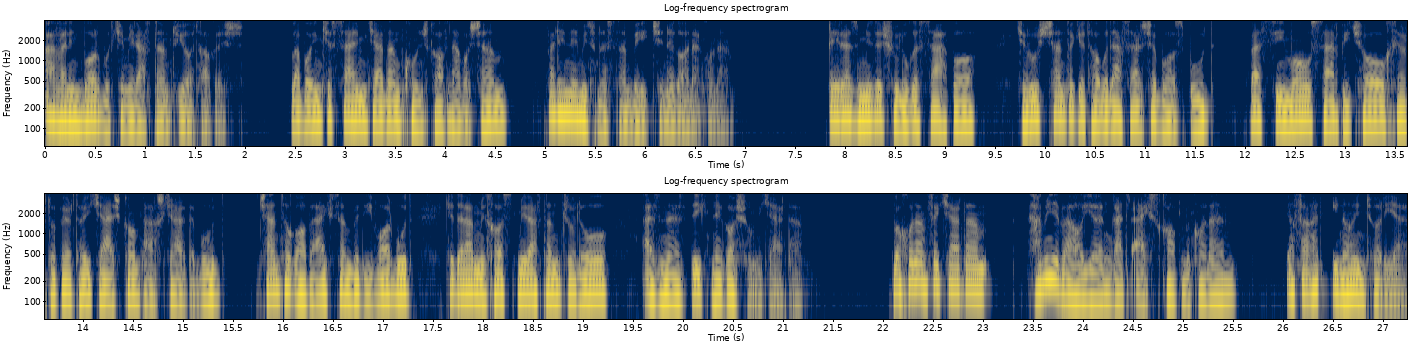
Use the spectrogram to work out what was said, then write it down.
اولین بار بود که می‌رفتم توی اتاقش و با اینکه سعی می‌کردم کنجکاو نباشم ولی نمی‌تونستم به هیچی نگاه نکنم. غیر از میز شلوغ صحبا که روش چند تا کتاب و دفترچه باز بود و سیما و سرپیچا و خرت و پرتایی که اشکان پخش کرده بود چند تا قاب عکسم به دیوار بود که دلم می‌خواست می‌رفتم جلو از نزدیک نگاهشون می‌کردم. با خودم فکر کردم همه بهایی انقدر عکس قاب می‌کنن یا فقط اینا اینطورین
